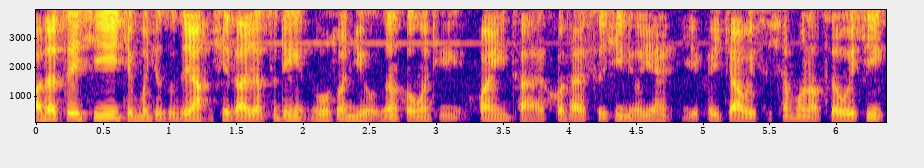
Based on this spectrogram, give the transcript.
好的，这一期节目就是这样，谢谢大家收听。如果说你有任何问题，欢迎在后台私信留言，也可以加微信相锋老师的微信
